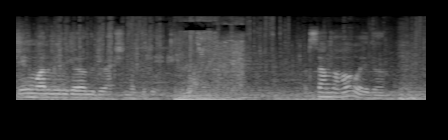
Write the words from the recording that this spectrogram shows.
Game wanted me to go in the direction of the baby. Let's down the hallway then.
